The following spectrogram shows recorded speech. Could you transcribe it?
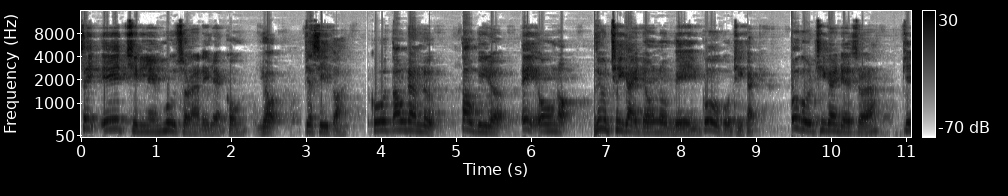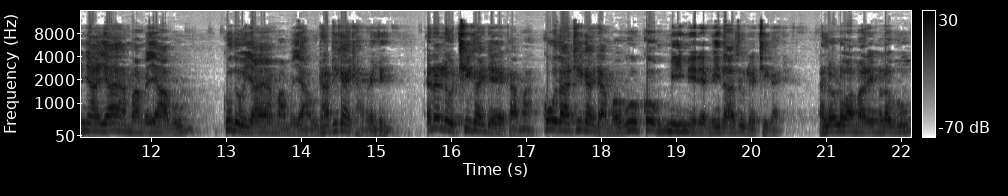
စိတ်အေးချီလင်မှုဆိုတာတွေလည်းအကုန်ရော့ပျက်စီးသွားကိုတောက်တတ်လို့တောက်ပြီးတော့အိတ်အောင်တော့ဘယ်သူထိခိုက်တုံးလို့မေးရင်ကိုယ့်ကိုယ်ကိုထိခိုက်တယ်ကိုယ့်ကိုယ်ထိခိုက်တယ်ဆိုတာ ပညာရရမှာမရဘူးကုသိုလ်ရရမှာမရဘူးဒါထိခိုက်တာပဲလေအဲ့ဒါလို့ထိခိုက်တဲ့အခါမှာကိုယ်သာထိခိုက်တာမဟုတ်ဘူးကိုယ်မိနေတဲ့မိသားစုလည်းထိခိုက်တယ်အလုံးလုံးအမှားတွေမလုပ်ဘူး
